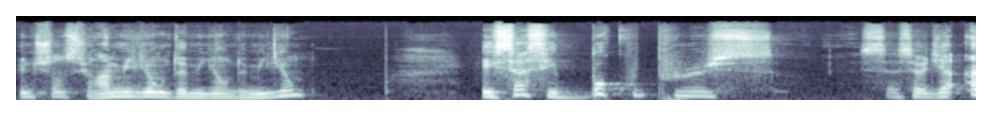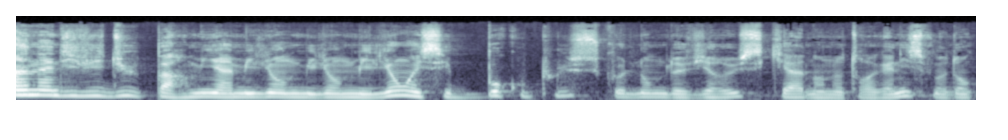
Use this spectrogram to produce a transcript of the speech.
une chance sur un million, deux millions, deux millions. Et ça c'est beaucoup plus ça, veut dire un individu parmi un million de millions de millions, et c'est beaucoup plus que le nombre de virus qu'il y a dans notre organisme. Donc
